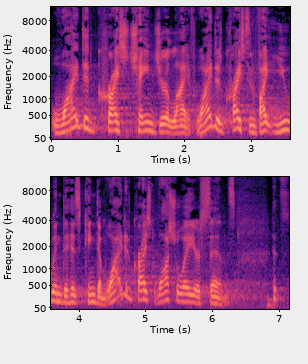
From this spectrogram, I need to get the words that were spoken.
Why did Christ change your life? Why did Christ invite you into his kingdom? Why did Christ wash away your sins? It's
